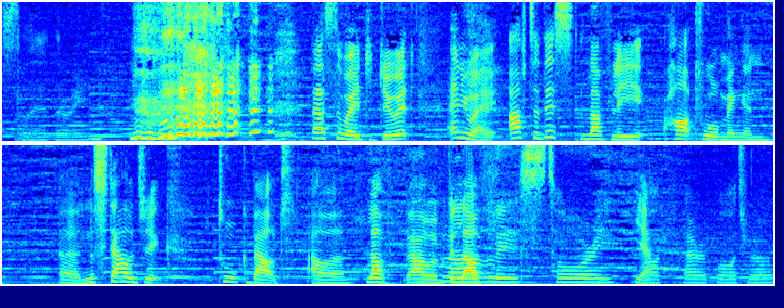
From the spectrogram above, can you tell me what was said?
Slytherin. That's the way to do it. Anyway, after this lovely, heartwarming, and uh, nostalgic talk about our love, our beloved, story Yeah. about Harry Potter.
